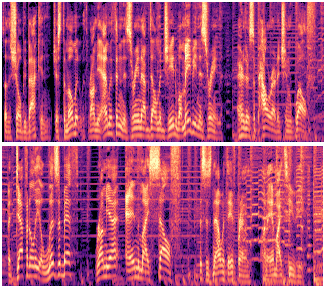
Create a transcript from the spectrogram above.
So the show will be back in just a moment with Ramya Amuthan and Nazreen Abdelmajid. Well, maybe Nazreen. I heard there's a power outage in Guelph, but definitely Elizabeth, Ramya, and myself. This is Now with Dave Brown on AMI TV.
